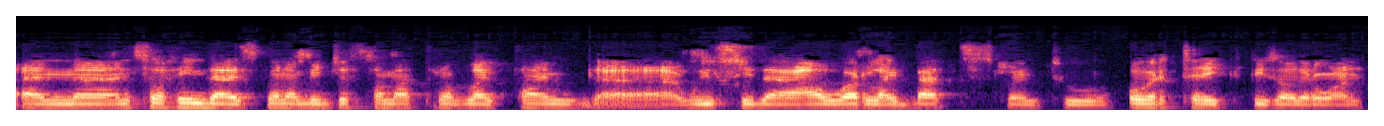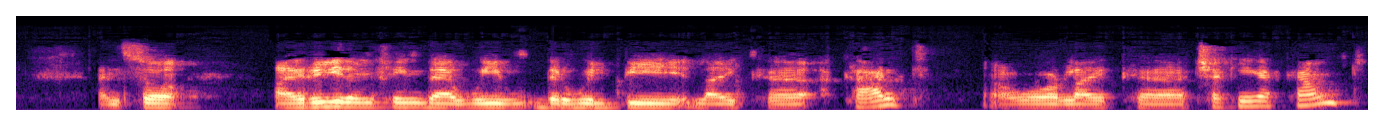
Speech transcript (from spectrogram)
And, uh, and so I think that it's going to be just a matter of like time. Uh, we'll see that our like bet is going to overtake this other one. And so I really don't think that we there will be like a card or like a checking account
